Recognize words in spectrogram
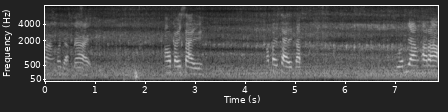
ฟางก็อยากได้ เอาไปใส่ เอาไปใส่กับสวนยางพารา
